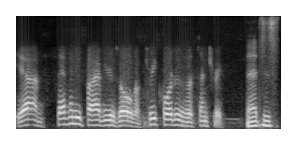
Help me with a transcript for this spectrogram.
Yeah, I'm 75 years old. I'm three quarters of a century. That's just,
